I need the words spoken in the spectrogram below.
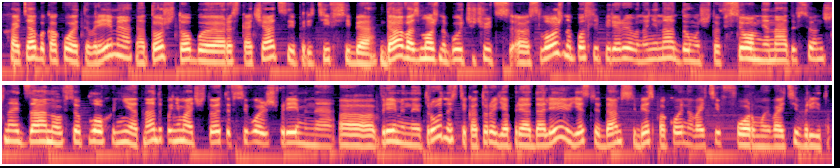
хотя бы какое-то время на то, чтобы раскачаться и прийти в себя. Да, возможно, будет чуть-чуть э, сложно после перерыва, но не надо думать, что все, мне надо все начинать заново, все плохо. Нет, надо понимать, что это всего лишь временное, э, временные трудности, которые я преодолею, если дам себе спокойно войти в форму и войти в ритм.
